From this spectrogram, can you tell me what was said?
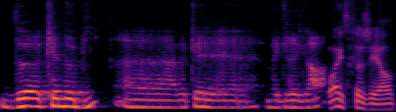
de Kenobi euh, avec euh, McGregor. Oui, ça, j'ai hâte.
